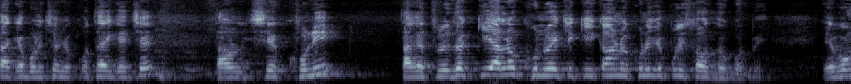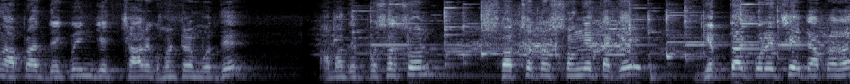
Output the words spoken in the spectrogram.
তাকে বলেছিলাম যে কোথায় গেছে, কারণ সে খুনি, তাকে তুলে ধরে কী আনো খুন হয়েছে, কী কারণে খুন হয়েছে, পুলিশ তদন্ত করবে। এবং আপনারা দেখবেন যে চার ঘণ্টার মধ্যে আমাদের প্রশাসন স্বচ্ছতার সঙ্গে তাকে গ্রেপ্তার করেছে, এটা আপনারা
